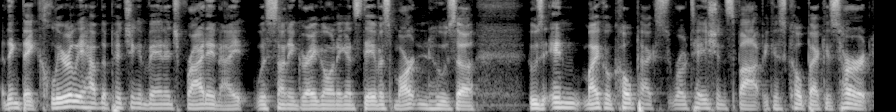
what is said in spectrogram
I think they clearly have the pitching advantage Friday night with Sonny Gray going against Davis Martin, who's a uh, who's in Michael Kopech's rotation spot because Kopech is hurt.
